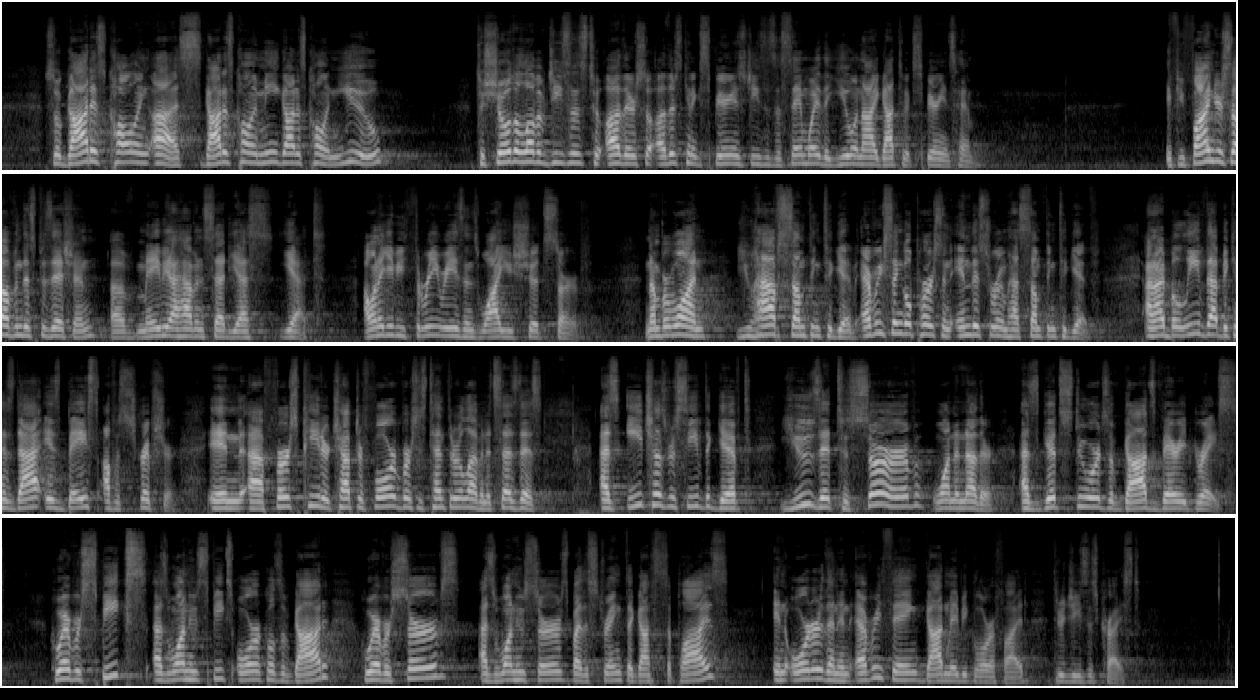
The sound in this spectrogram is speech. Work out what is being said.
So God is calling us, God is calling me, God is calling you to show the love of Jesus to others so others can experience Jesus the same way that you and I got to experience Him. If you find yourself in this position of maybe I haven't said yes yet, I want to give you three reasons why you should serve. Number one, you have something to give. Every single person in this room has something to give. And I believe that because that is based off of scripture. In uh, 1 Peter chapter 4, verses 10 through 11, it says this, As each has received a gift, use it to serve one another as good stewards of God's varied grace. Whoever speaks as one who speaks oracles of God, whoever serves as one who serves by the strength that God supplies, in order that in everything God may be glorified through Jesus Christ.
